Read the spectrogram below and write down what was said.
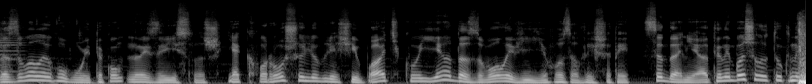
Називали його Войтиком. Ну і звісно ж, як хороший люблячий батько, я дозволив їй його залишити. Седані, а ти не бачила ту книгу?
